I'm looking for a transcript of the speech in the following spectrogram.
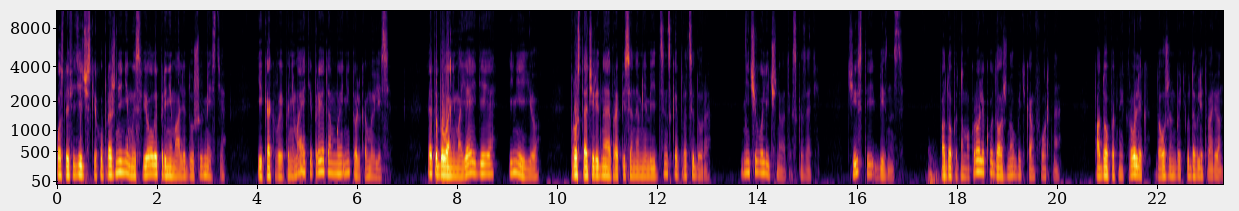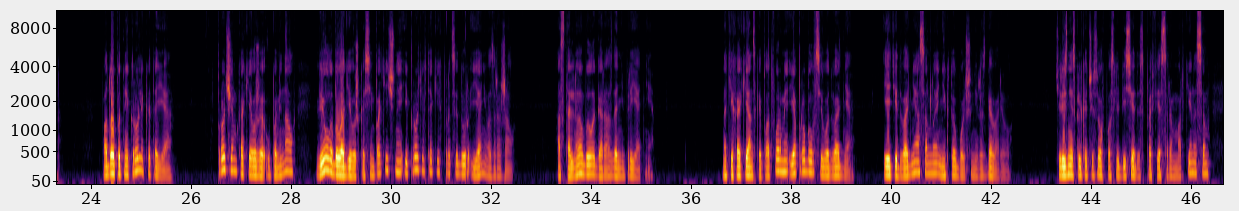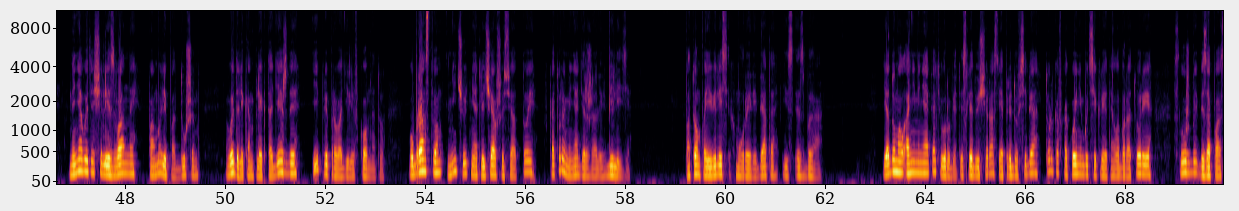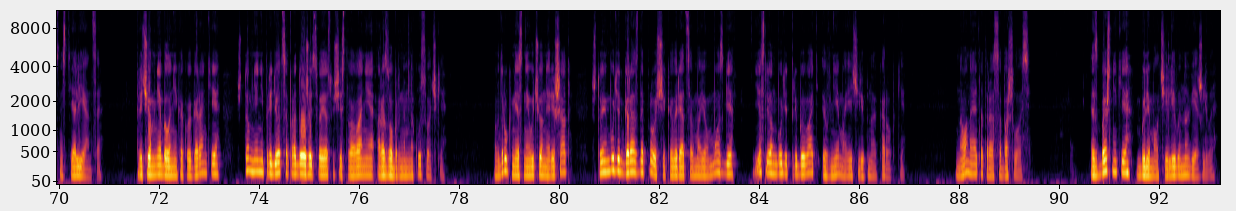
После физических упражнений мы с Виолой принимали душ вместе. И, как вы понимаете, при этом мы не только мылись. Это была не моя идея и не ее. Просто очередная прописанная мне медицинская процедура. Ничего личного, так сказать. Чистый бизнес. Подопытному кролику должно быть комфортно. Подопытный кролик должен быть удовлетворен. Подопытный кролик – это я. Впрочем, как я уже упоминал, Виола была девушка симпатичная, и против таких процедур я не возражал. Остальное было гораздо неприятнее. На Тихоокеанской платформе я пробыл всего два дня. И эти два дня со мной никто больше не разговаривал. Через несколько часов после беседы с профессором Мартинесом меня вытащили из ванны, помыли под душем, выдали комплект одежды и припроводили в комнату, убранством ничуть не отличавшуюся от той, в которой меня держали в Белизе. Потом появились хмурые ребята из СБА. Я думал, они меня опять вырубят, и в следующий раз я приду в себя только в какой-нибудь секретной лаборатории службы безопасности Альянса. Причем не было никакой гарантии, что мне не придется продолжить свое существование разобранным на кусочки. Вдруг местные ученые решат, что им будет гораздо проще ковыряться в моем мозге, если он будет пребывать вне моей черепной коробки. Но на этот раз обошлось. СБшники были молчаливы, но вежливы.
